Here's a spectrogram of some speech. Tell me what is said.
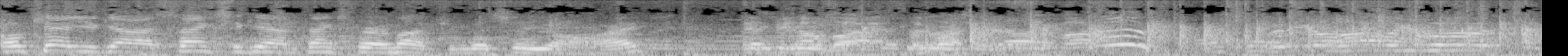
doing? okay, you guys, thanks again. Thanks very much, and we'll see you all, all right? Thanks for your help, guys. Good luck. Way to go, Hollywood.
